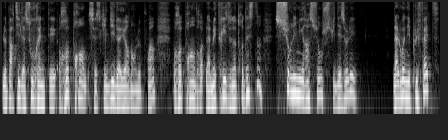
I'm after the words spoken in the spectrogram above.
le parti de la souveraineté, reprendre, c'est ce qu'il dit d'ailleurs dans Le Point, reprendre la maîtrise de notre destin. Sur l'immigration, je suis désolé. La loi n'est plus faite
